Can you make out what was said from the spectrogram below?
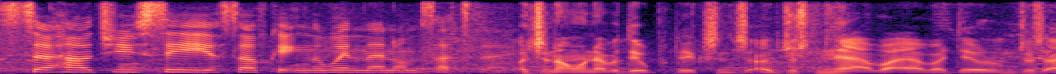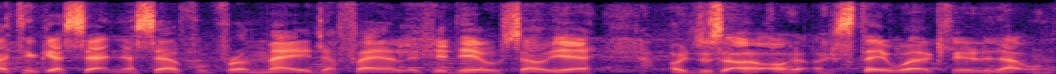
So how do you see yourself getting the win then on Saturday? Uh, you know, I never do predictions. I just never ever do them. Just I think you're setting yourself up for a major fail if you do. So yeah, I just I, I stay well clear of that one.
